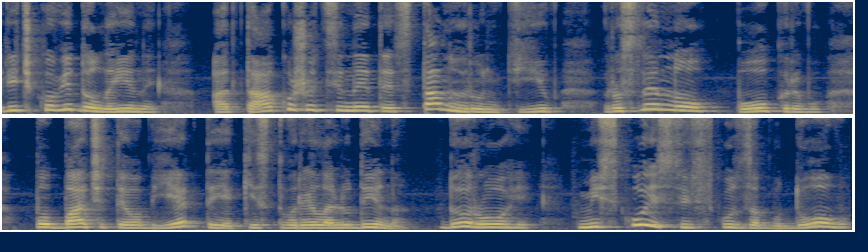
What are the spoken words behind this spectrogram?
річкові долини, а також оцінити стан ґрунтів, рослинного покриву, побачити об'єкти, які створила людина, дороги, міську і сільську забудову,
